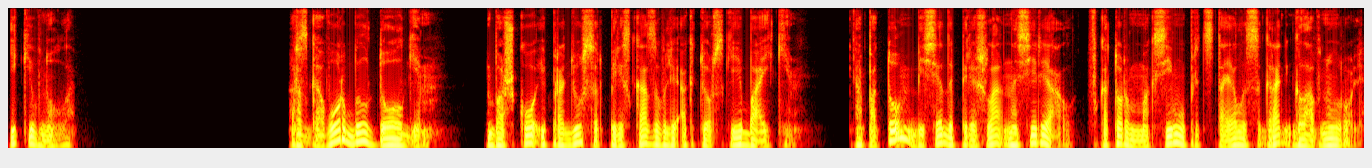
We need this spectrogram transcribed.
и кивнула. Разговор был долгим. Башко и продюсер пересказывали актерские байки. А потом беседа перешла на сериал, в котором Максиму предстояло сыграть главную роль.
